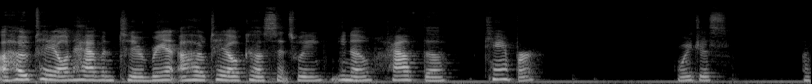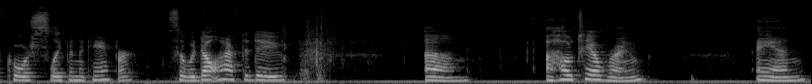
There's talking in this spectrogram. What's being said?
a hotel and having to rent a hotel because since we, you know, have the camper, we just, of course, sleep in the camper. So we don't have to do um, a hotel room. And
